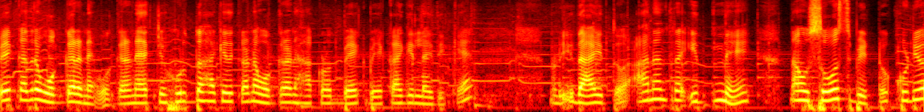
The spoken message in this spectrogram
ಬೇಕಾದರೆ ಒಗ್ಗರಣೆ. ಒಗ್ಗರಣೆ ಹಚ್ಚಿ ಹುರಿದು ಹಾಕಿದ ಕಾರಣ ಒಗ್ಗರಣೆ ಹಾಕೊಳ್ಳೋದು ಬೇಕು, ಬೇಕಾಗಿಲ್ಲ ಇದಕ್ಕೆ. ನೋಡಿ, ಇದಾಯಿತು. ಆನಂತರ ಇದನ್ನೇ ನಾವು ಸೋಸಿಬಿಟ್ಟು ಕುಡಿಯೋ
